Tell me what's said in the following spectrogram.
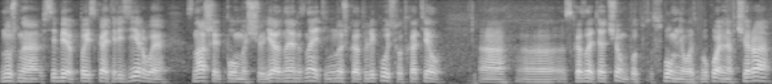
нужно в себе поискать резервы с нашей помощью. Я, наверное, знаете, немножко отвлекусь, вот хотел э, э, сказать о чем, вот вспомнилось буквально вчера,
